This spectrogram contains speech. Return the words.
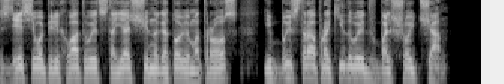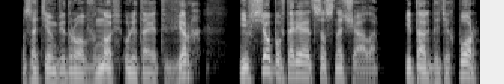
Здесь его перехватывает стоящий наготове матрос и быстро опрокидывает в большой чан. Затем ведро вновь улетает вверх, и все повторяется сначала. И так до тех пор,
